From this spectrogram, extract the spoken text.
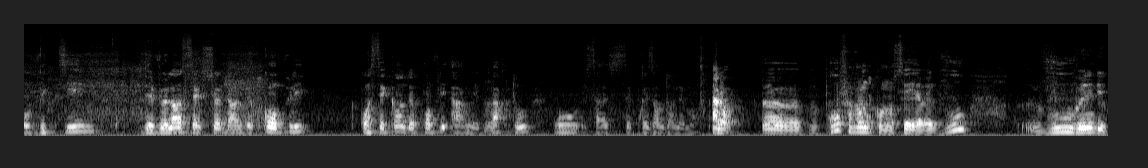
aux victimes de violences sexuelles dans des conflits conséquents de conflits armés, partout où ça se présente dans le monde. Alors, euh, prof, avant de commencer avec vous, vous venez de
